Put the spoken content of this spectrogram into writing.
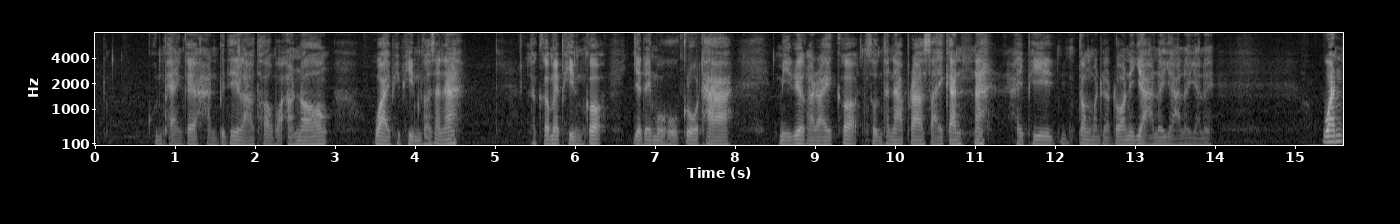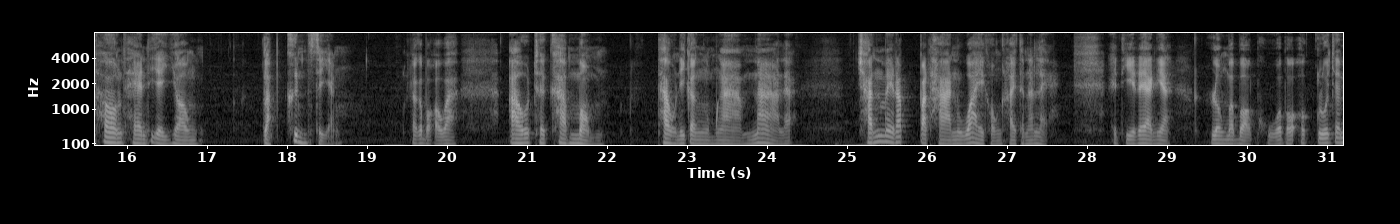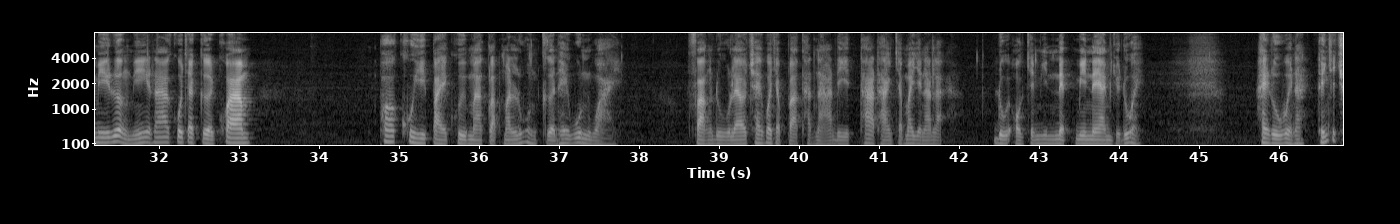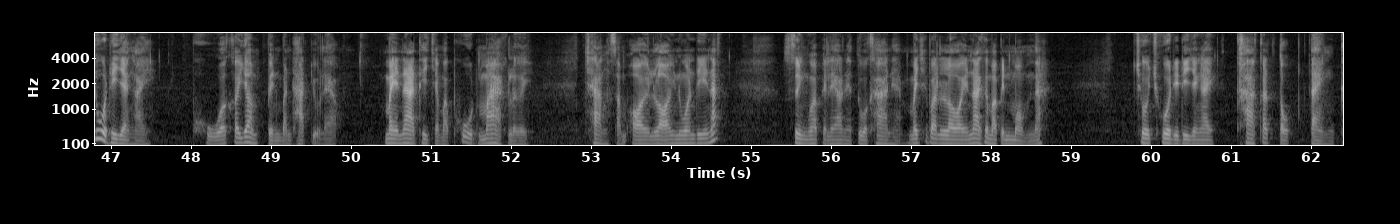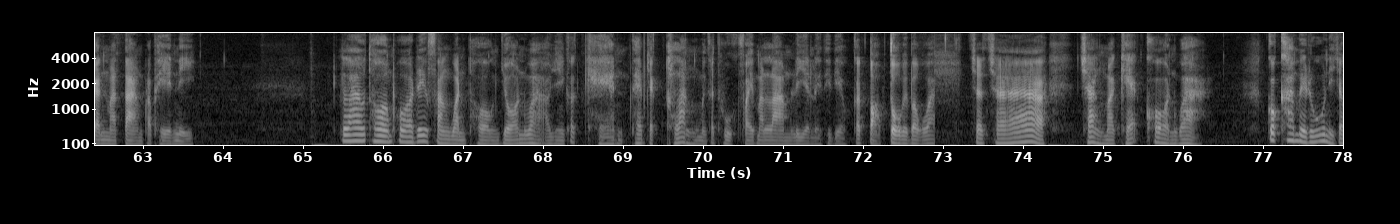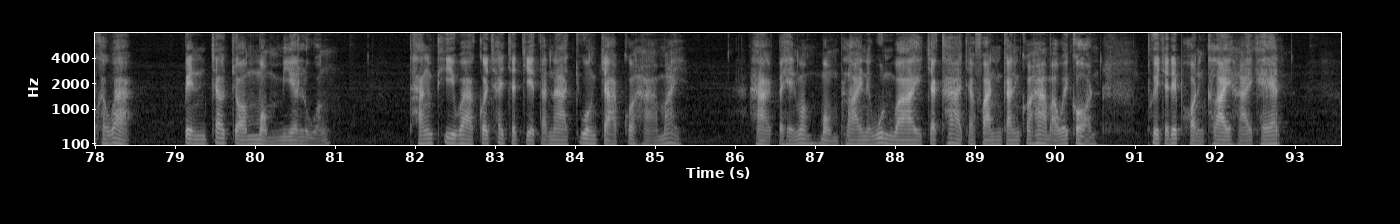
คุณแผนก็หันไปที่ลาวทองบอกเอาน้องไหวพี่พิมพ์เขาซะนะ แล้วก็แม่พิมพ์ก็อย่าได้โมโหโกรธา มีเรื่องอะไรก็สนทนาปราศัยกันนะ ให้พี่ต้องมาเดือดร้อนในอย่าเลยอย่าเลยอย่าเลย วันทองแทนที่จะยอมกลับขึ้นเสียง แล้วก็บอกเอาว่า เอาเธอคำหม่อม เท่านี้ก็งามหน้าแล้วฉันไม่รับประทานไหวของใครเท่านั้นแหละไอ้ทีแรกเนี่ยลงมาบอกผัวบอกโอ้กลัวจะมีเรื่องมีรากลัวจะเกิดความ พอคุยไปคุยมากลับมาล่วงเกินให้วุ่นวายฟังดูแล้วใช่ว่าจะปรารถนาดีท่าทางจะไม่อย่างนั้นแหละดูออกจะมีเน็บมีแนมอยู่ด้วย ให้รู้ไว้นะ ถึงจะชั่วดียังไง ผัวก็ย่อมเป็นบรรทัดอยู่แล้ว ไม่น่าที่จะมาพูดมากเลย ช่างสำออยลอยนวลดีนะซึ่งว่าไปแล้วเนี่ยตัวข้าเนี่ยไม่ใช่ว่าลอยหน้าขึ้นมาเป็นหม่อมนะชั่วชั่วดีๆยังไงข้าก็ตกแต่งกันมาตามประเพณีลาวทองพอได้ฟังวันทองย้อนว่าเอาอย่างนี้ก็แค้นแทบจะคลั่งเหมือนก็ถูกไฟมาลามเลียเลยทีเดียว ก็ตอบโต้ไปบอกว่าช้าๆช่างมาแคะค้อนว่า ก็ข้าไม่รู้นี่เจ้าค่ะว่า เป็นเจ้าจอมหม่อมเมียหลวง ทั้งที่ว่าก็ใช่จะเจตนาจ้วงจาบก็หาไม่ หากแต่เห็นว่าหม่อมพลายในวุ่นวายจะฆ่าจะฟันกันก็ห้ามเอาไว้ก่อน เพื่อจะได้ผ่อนคลายหายแค้น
